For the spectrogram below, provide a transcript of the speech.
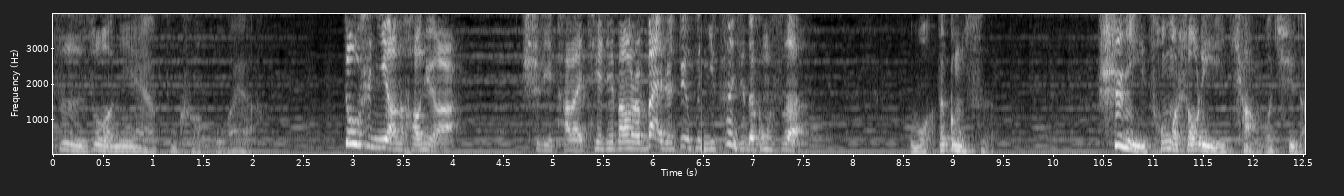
自作孽不可活呀！都是你养的好女儿，吃里扒外，天天帮着外人对付你自己的公司。我的公司，是你从我手里抢过去的，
